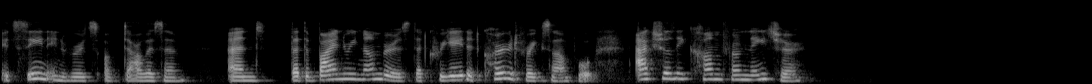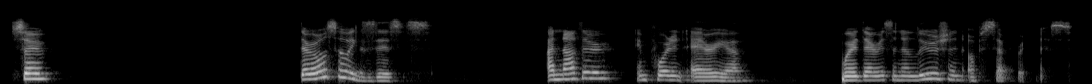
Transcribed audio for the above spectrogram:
It's seen in roots of Taoism and that the binary numbers that created code, for example, actually come from nature so there also exists another important area where there is an illusion of separateness.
